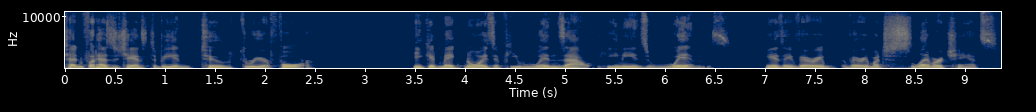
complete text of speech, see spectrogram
10 foot has a chance to be in two, three, or four. He could make noise if he wins out. He needs wins. He has a very, very much slimmer chance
